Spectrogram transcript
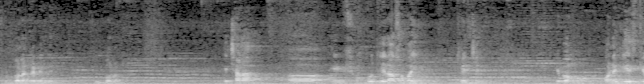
ফুটবল একাডেমির ফুটবলার। এছাড়া এই সম্প্রতি এরা সবাই খেলছে এবং অনেকে এসকে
